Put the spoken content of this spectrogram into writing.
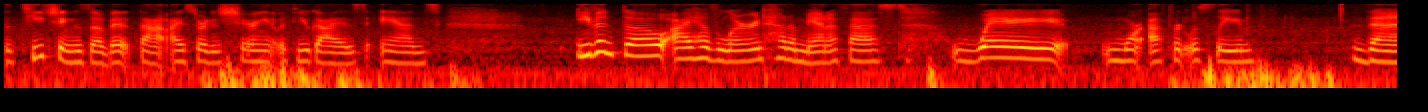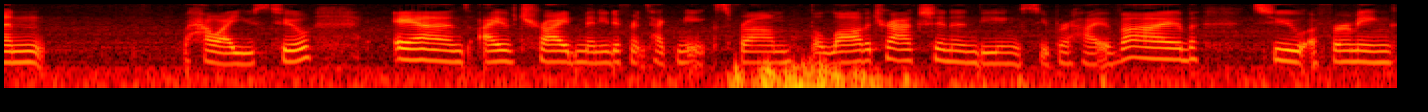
the teachings of it that I started sharing it with you guys. And even though I have learned how to manifest way more effortlessly than how I used to, and I've tried many different techniques from the law of attraction and being super high vibe to affirming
